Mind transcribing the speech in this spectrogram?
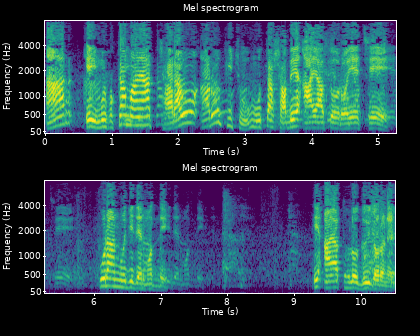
আর এই মুহকাম আয়াত ছাড়াও আরও কিছু মুতাসাবে আয়াত রয়েছে কোরআন মজিদের মধ্যে। এই আয়াত হল দুই ধরনের।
